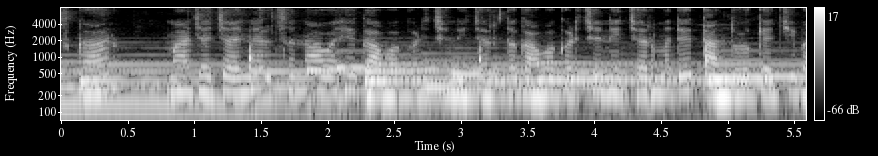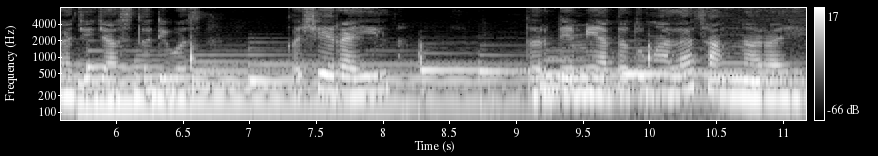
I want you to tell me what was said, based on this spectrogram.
नमस्कार. माझ्या चॅनलचं नाव आहे गावाकडचे नेचर. तर गावाकडच्या नेचरमध्ये तांदूळक्याची भाजी जास्त दिवस कशी राहील? तर ते मी आता तुम्हाला सांगणार आहे.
